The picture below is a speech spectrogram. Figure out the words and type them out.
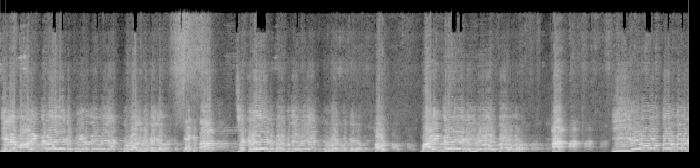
ಇಲ್ಲಿ ಮಾಳಿಂಗರಾಯಾಗ ಬೀರ ದೇವರೇ ಯಾಕೆ ಗುರು ಆಗಬೇಕಾಗ್ಯದ? ಯಾಕಪ್ಪ? ಜಕ್ರಾಯಾಗ ಬರಮ ದೇವರೇ ಯಾಕೆ ಗುರು ಆಗಬೇಕಾಗ್ಯದ? ಹೌದು. ಮಾಳಿಂಗರಾಯಾಗ ಏಳು ಅವತಾರ ಅದಾವ ಹಾ. ಈ ಏಳು ಅವತಾರದೊಳಗ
